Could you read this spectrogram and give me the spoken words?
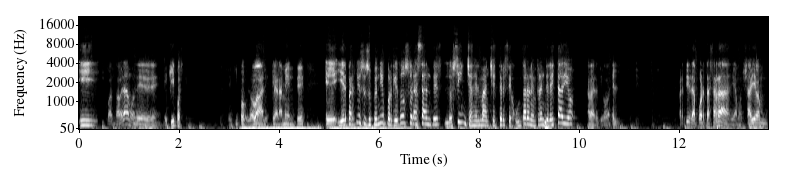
Y, cuando hablamos de, de- de equipos, de equipos globales, claramente, eh, y el partido se suspendió porque dos horas antes los hinchas del Manchester se juntaron enfrente del estadio. A ver, digo, el, el partido era a puertas cerradas, digamos, ya había una,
